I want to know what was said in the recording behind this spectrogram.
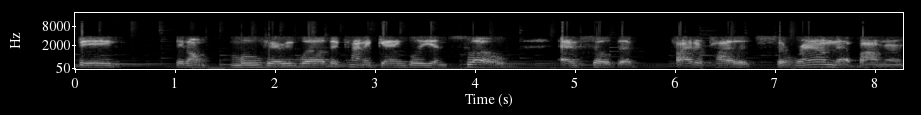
big, they don't move very well, they're kind of gangly and slow. And so the fighter pilots surround that bomber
